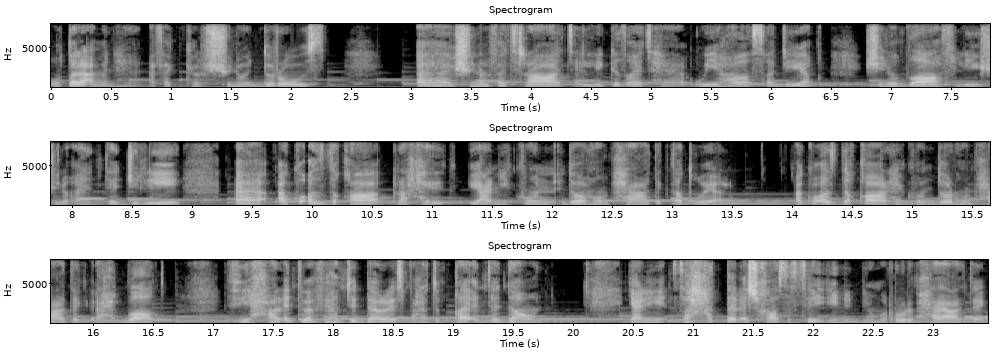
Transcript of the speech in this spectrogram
وطلع منها. أفكر شنو الدروس آه شنو الفترات اللي قضيتها ويا هذا الصديق شنو ضاف لي شنو أنتج لي. آه أكو أصدقاء راح يعني يكون دورهم بحياتك تطوير. أكو أصدقاء راح يكون دورهم بحياتك إحباط. في حال أنت ما فهمت الدرس فحتبقى أنت داون يعني صح حتى الأشخاص السيئين اللي يمرون بحياتك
